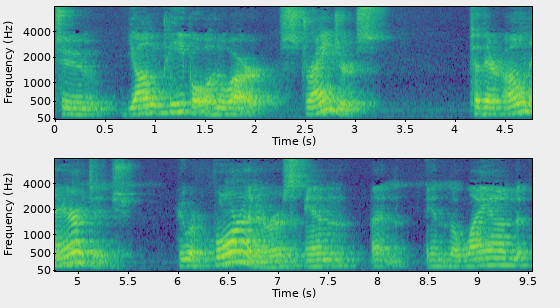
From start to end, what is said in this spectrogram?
to young people who are strangers to their own heritage, who are foreigners in, in, in the land,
